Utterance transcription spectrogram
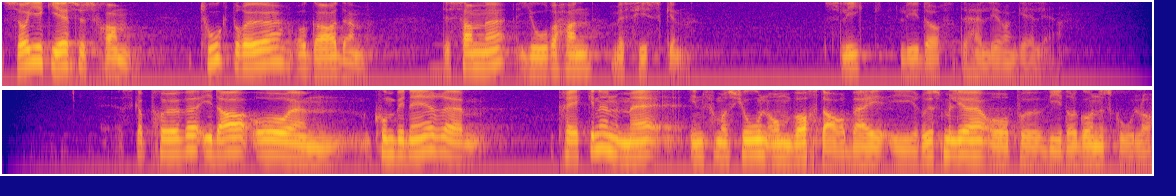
Så gikk Jesus fram, tok brødet og ga dem. Det samme gjorde han med fisken. Slik lyder det hellige evangeliet. Jeg skal prøve i dag å kombinere prekenen med informasjon om vårt arbeid i rusmiljøet og på videregående skoler.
